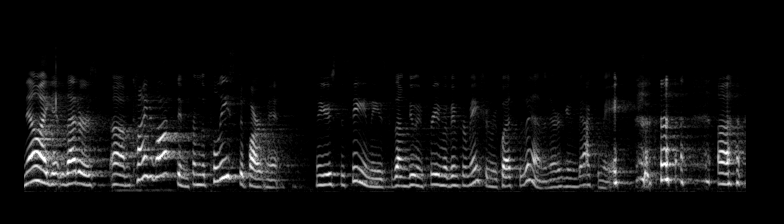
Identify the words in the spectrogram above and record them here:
Now I get letters um, kind of often from the police department. They're used to seeing these because I'm doing freedom of information requests to them and they're getting back to me. uh,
